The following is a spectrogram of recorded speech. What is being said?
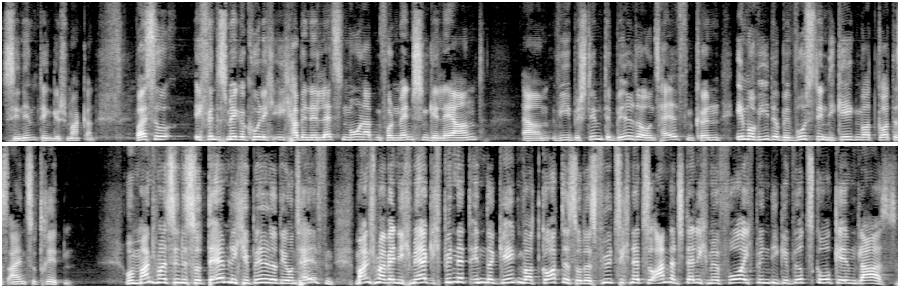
Sie nimmt den Geschmack an. Weißt du, ich finde es mega cool. Ich, ich habe in den letzten Monaten von Menschen gelernt, ähm, wie bestimmte Bilder uns helfen können, immer wieder bewusst in die Gegenwart Gottes einzutreten. Und manchmal sind es so dämliche Bilder, die uns helfen. Manchmal, wenn ich merke, ich bin nicht in der Gegenwart Gottes oder es fühlt sich nicht so an, dann stelle ich mir vor, ich bin die Gewürzgurke im Glas.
